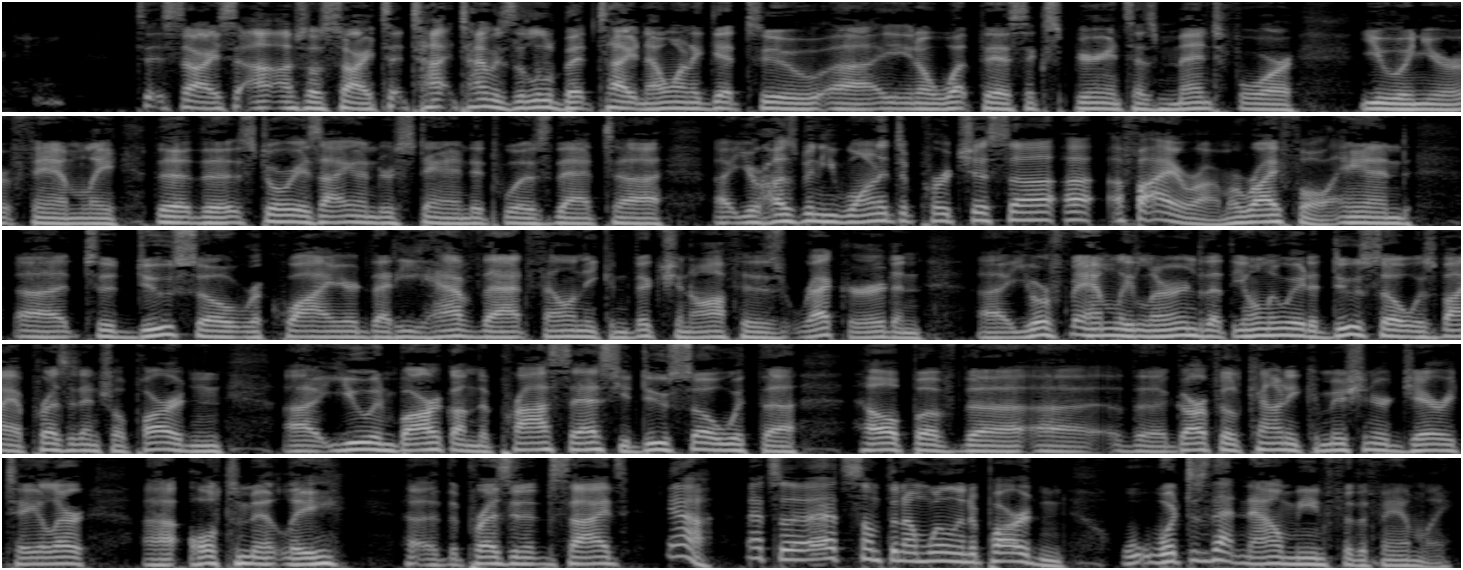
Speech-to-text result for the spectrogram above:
T- sorry, I'm so sorry. T- ti- time is a little bit tight, and I want to get to uh, you know what this experience has meant for you and your family. The the story, as I understand it, was that uh, uh, your husband he wanted to purchase a, a, a firearm, a rifle, and uh, to do so required that he have that felony conviction off his record. And uh, your family learned that the only way to do so was via presidential pardon. Uh, you embark on the process. You do so with the help of the uh, the Garfield County Commissioner Jerry Taylor. Uh, ultimately, the president decides, yeah, that's a that's something I'm willing to pardon. W- what does that now mean for the family?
